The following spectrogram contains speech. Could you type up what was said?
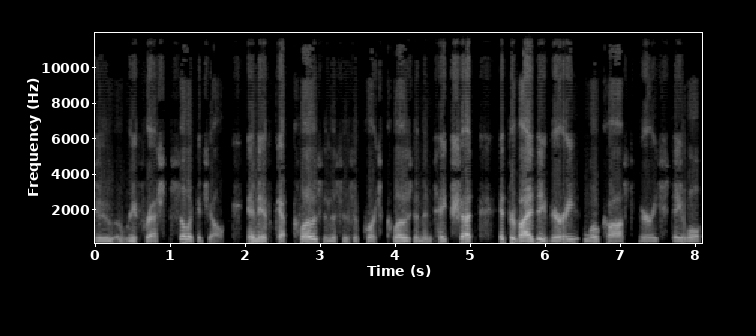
to refresh the silica gel. And if kept closed, and this is of course closed and then taped shut, it provides a very low cost, very stable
